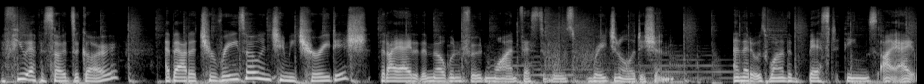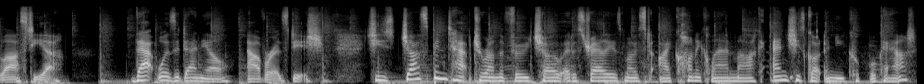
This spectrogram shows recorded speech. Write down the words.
a few episodes ago about a chorizo and chimichurri dish that I ate at the Melbourne Food and Wine Festival's regional edition, and that it was one of the best things I ate last year. That was a Danielle Alvarez dish. She's just been tapped to run the food show at Australia's most iconic landmark, and she's got a new cookbook out.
